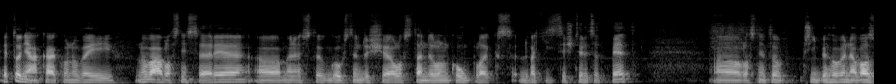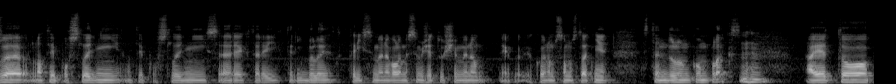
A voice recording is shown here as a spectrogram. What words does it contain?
je to nějaká jako novej, nová vlastně série, uh, jmenuje se to Ghost in the Shell Standalone Complex 2045. Uh, vlastně to příběhově navazuje na ty poslední, na ty poslední série, které byly, které se jmenovaly, myslím, že tuším jenom, jako, jako jenom samostatně Standalone Complex. Mm-hmm. A je to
